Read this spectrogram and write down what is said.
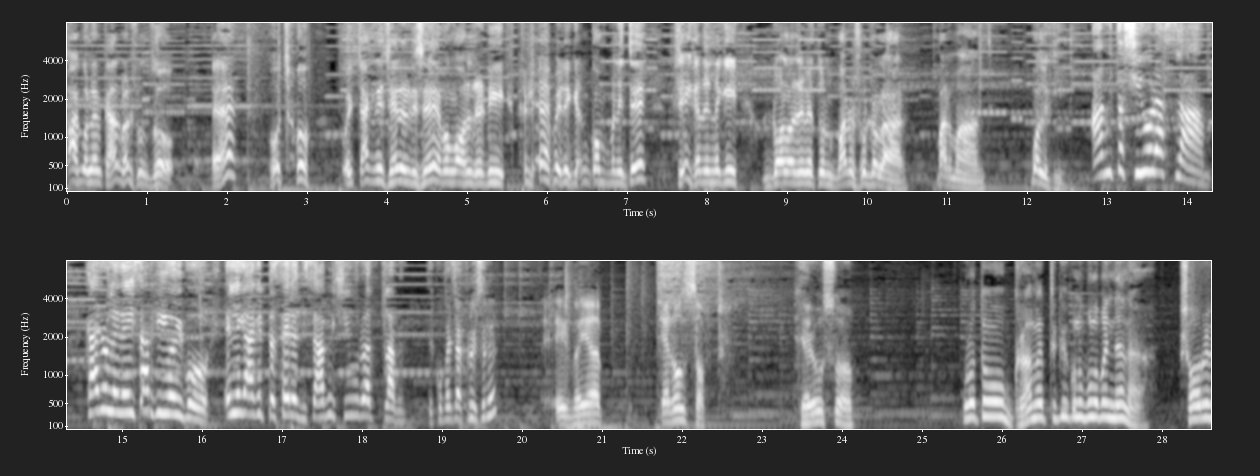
পাগলের কারবার শুনছো? হ্যাঁ? ও তো ওই চাকরি ছেড়ে দিছে এবং অলরেডি আমেরিকান কোম্পানিতে সেইখানে নাকি ডলারের বেতন বারোশো ডলার পার মান্থ বলে কি? আমি তো শিওর আসলাম। কাইরুলের এই স্যার কি হইব? এর লেগে আগেরটা ছেড়ে দিছে আমি শিওর আসলাম। এ কোথায় চাকরি হয়েছে রে? এই ভাইয়া ক্যারল সফট ক্যারো সব ওরা তো গ্রামের থেকে কোনো পোলাপাইন নেয় না। শহরের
